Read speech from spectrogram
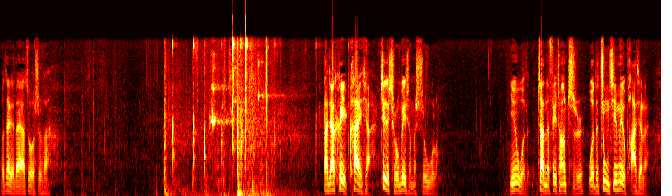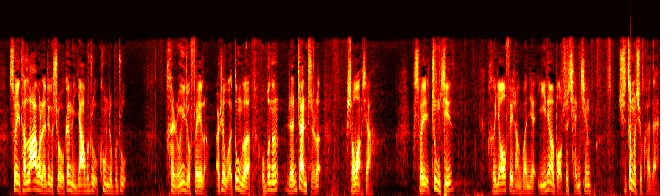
我再给大家做个示范，大家可以看一下这个球为什么失误了。因为我的站得非常直，我的重心没有趴下来，所以他拉过来这个球我根本压不住，控制不住，很容易就飞了。而且我动作我不能人站直了，手往下，所以重心。和腰非常关键，一定要保持前倾，去这么去快带。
